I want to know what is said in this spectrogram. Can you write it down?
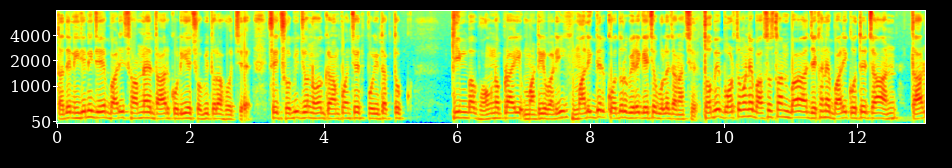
তাদের নিজে নিজে বাড়ির সামনে দাঁড় করিয়ে ছবি তোলা হচ্ছে। সেই ছবির জন্য গ্রাম পঞ্চায়েত পরিত্যক্ত কিংবা ভগ্নপ্রায় মাটির বাড়ি মালিকদের কদর বেড়ে গেছে বলে জানাচ্ছে। তবে বর্তমানে বাসস্থান বা যেখানে বাড়ি করতে চান তার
